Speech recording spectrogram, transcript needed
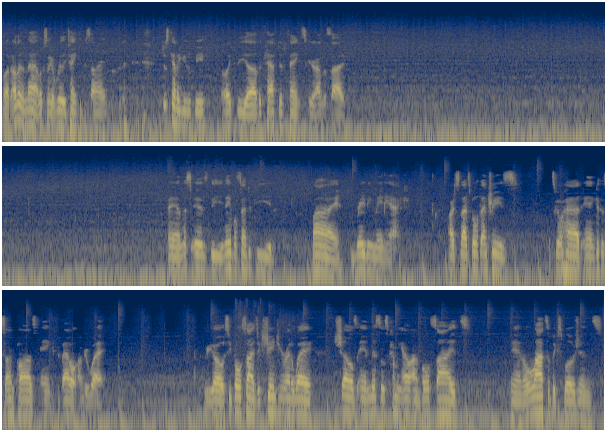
But other than that, it looks like a really tanky design. Just kind of goofy. Like the uh, the captive tanks here on the side. And this is the Naval Centipede by Raving Maniac. Alright, so that's both entries. Let's go ahead and get this on pause and get the battle underway. Here we go. See both sides exchanging right away. Shells and missiles coming out on both sides. And lots of explosions.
